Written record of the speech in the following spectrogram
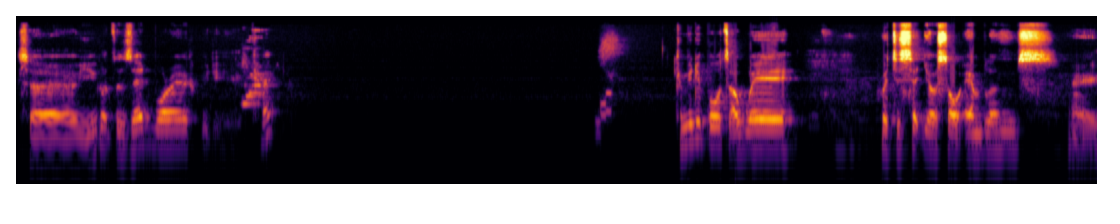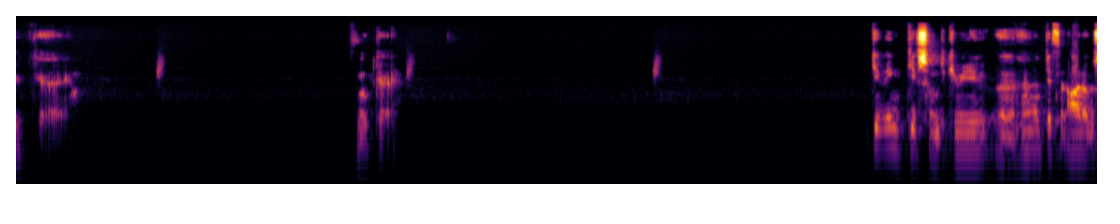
So you got the Z Warrior community, okay? Community boards are where where to set your soul emblems. Okay. Okay. Giving gifts from the community, uh different items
